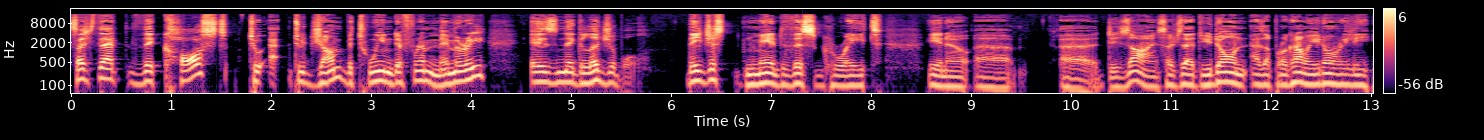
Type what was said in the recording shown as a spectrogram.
such that the cost to to jump between different memory is negligible. They just made this great, you know, uh, uh, design such that you don't, as a programmer, you don't really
